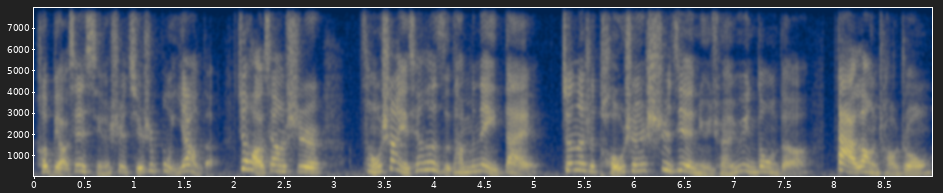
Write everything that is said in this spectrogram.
和表现形式其实是不一样的。就好像是从上野千鹤子他们那一代，真的是投身世界女权运动的大浪潮中，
